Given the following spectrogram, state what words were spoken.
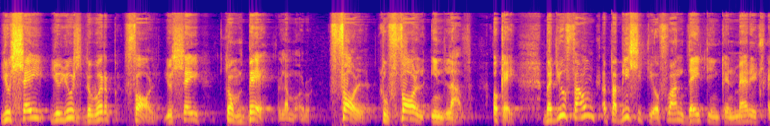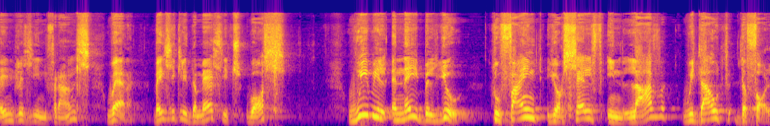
You say, you use the verb fall. You say tomber l'amour, fall, to fall in love. Okay, but you found a publicity of one dating and marriage agency in France where basically the message was we will enable you to find yourself in love without the fall.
